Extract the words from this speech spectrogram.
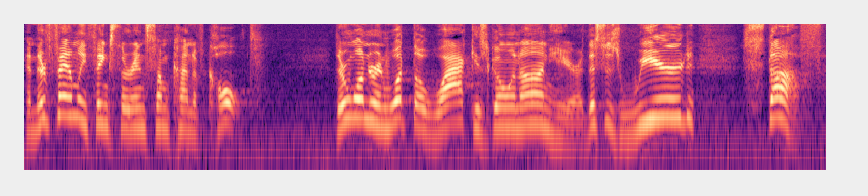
and their family thinks they're in some kind of cult. They're wondering what the whack is going on here. This is weird stuff.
